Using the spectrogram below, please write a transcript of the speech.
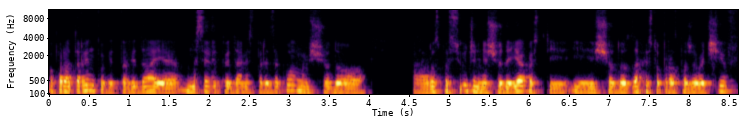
оператор ринку відповідає, несе відповідальність перед законом щодо розповсюдження, щодо якості і щодо захисту прав споживачів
